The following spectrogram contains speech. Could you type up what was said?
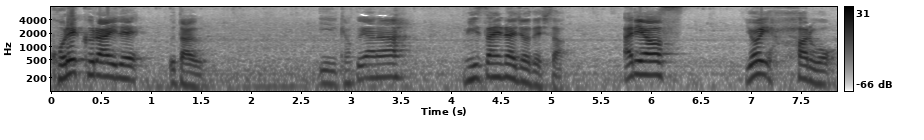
これくらいで歌う。いい曲やな。水谷ラジオでした。アディオス。良い春を。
